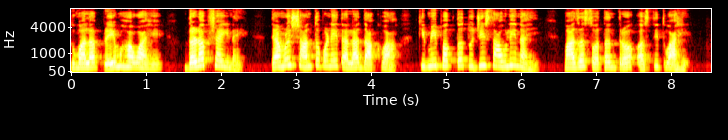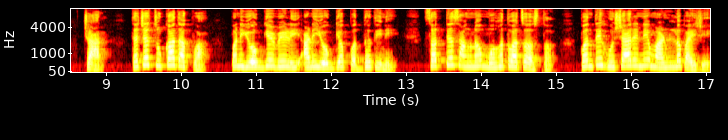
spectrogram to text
तुम्हाला प्रेम हवं आहे. दडपशाही नाही. त्यामुळे शांतपणे त्याला दाखवा की मी फक्त तुझी सावली नाही. माझं स्वतंत्र अस्तित्व आहे. चार. त्याच्या चुका दाखवा. पण योग्य वेळी आणि योग्य पद्धतीने. सत्य सांगणं महत्त्वाचं असतं. पण ते हुशारीने मांडलं पाहिजे.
